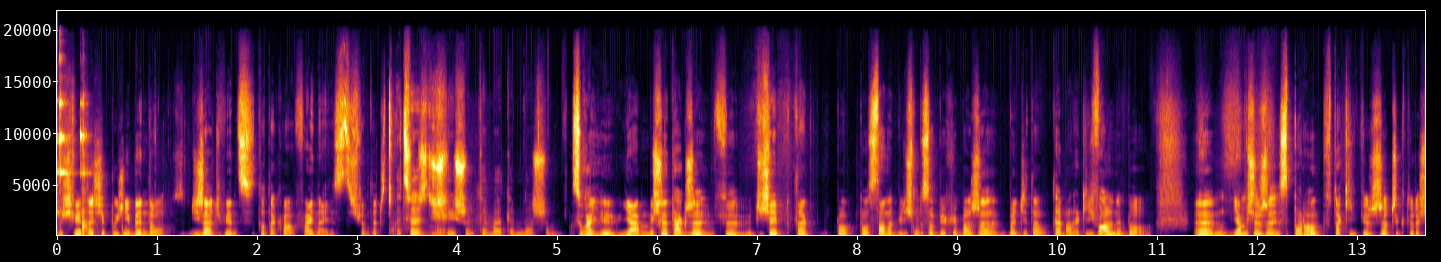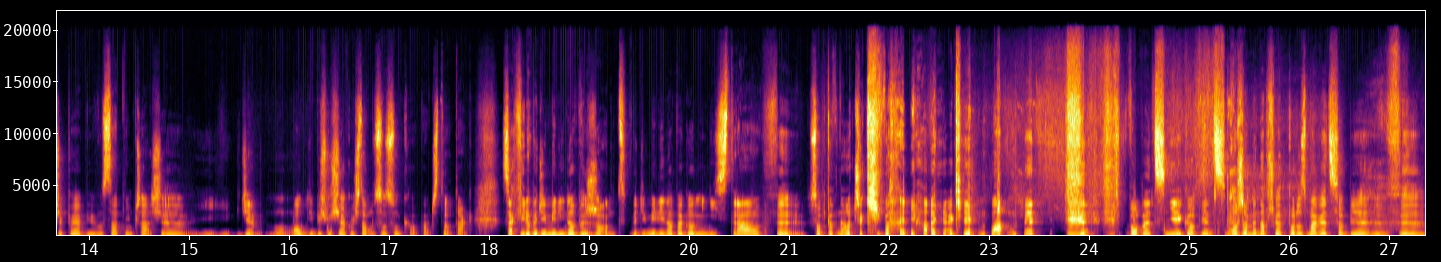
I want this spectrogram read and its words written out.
Bo święta się później będą zbliżać, więc to taka fajna jest świąteczna. A co jest dzisiejszym tematem naszym? Słuchaj, y, ja myślę tak, że dzisiaj tak po, postanowiliśmy sobie chyba, że będzie to temat jakiś wolny, bo ja myślę, że sporo w takich wiesz, rzeczy, które się pojawiły w ostatnim czasie i, i gdzie moglibyśmy się jakoś tam ustosunkować, to tak. Za chwilę będziemy mieli nowy rząd, będziemy mieli nowego ministra, są pewne oczekiwania, jakie mamy wobec niego, więc możemy na przykład porozmawiać sobie, w,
